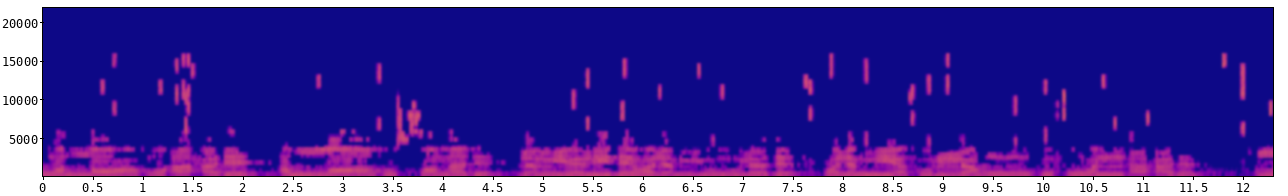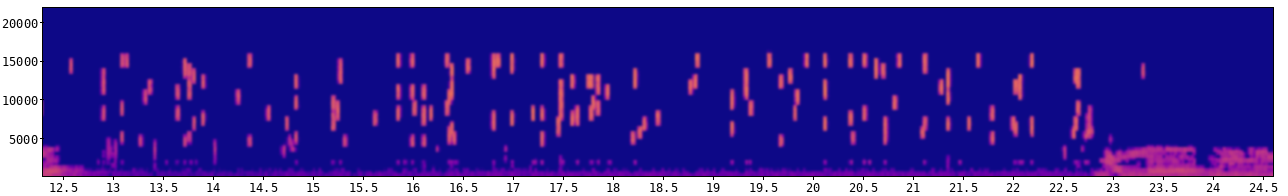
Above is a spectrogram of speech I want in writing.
هو الله أحد. الله الصمد لم يلد ولم يولد ولم يكن له كفوا أحد. الله. سمع الله لمن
